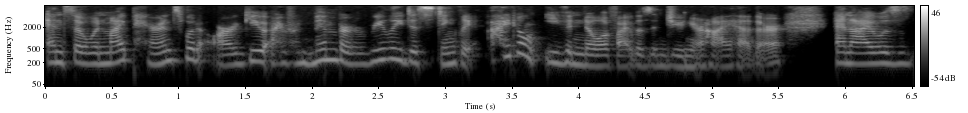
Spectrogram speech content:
And so when my parents would argue, I remember really distinctly, I don't even know if I was in junior high, Heather. And I was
